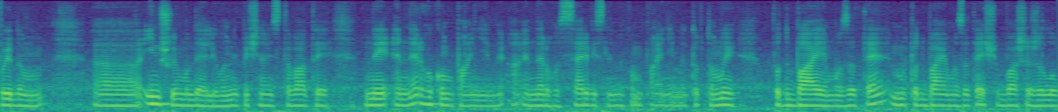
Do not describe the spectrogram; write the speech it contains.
видом, іншою моделлю. Вони починають ставати не енергокомпаніями, а енергосервісними компаніями. Тобто ми подбаємо за те, ми подбаємо за те, щоб ваше жило,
